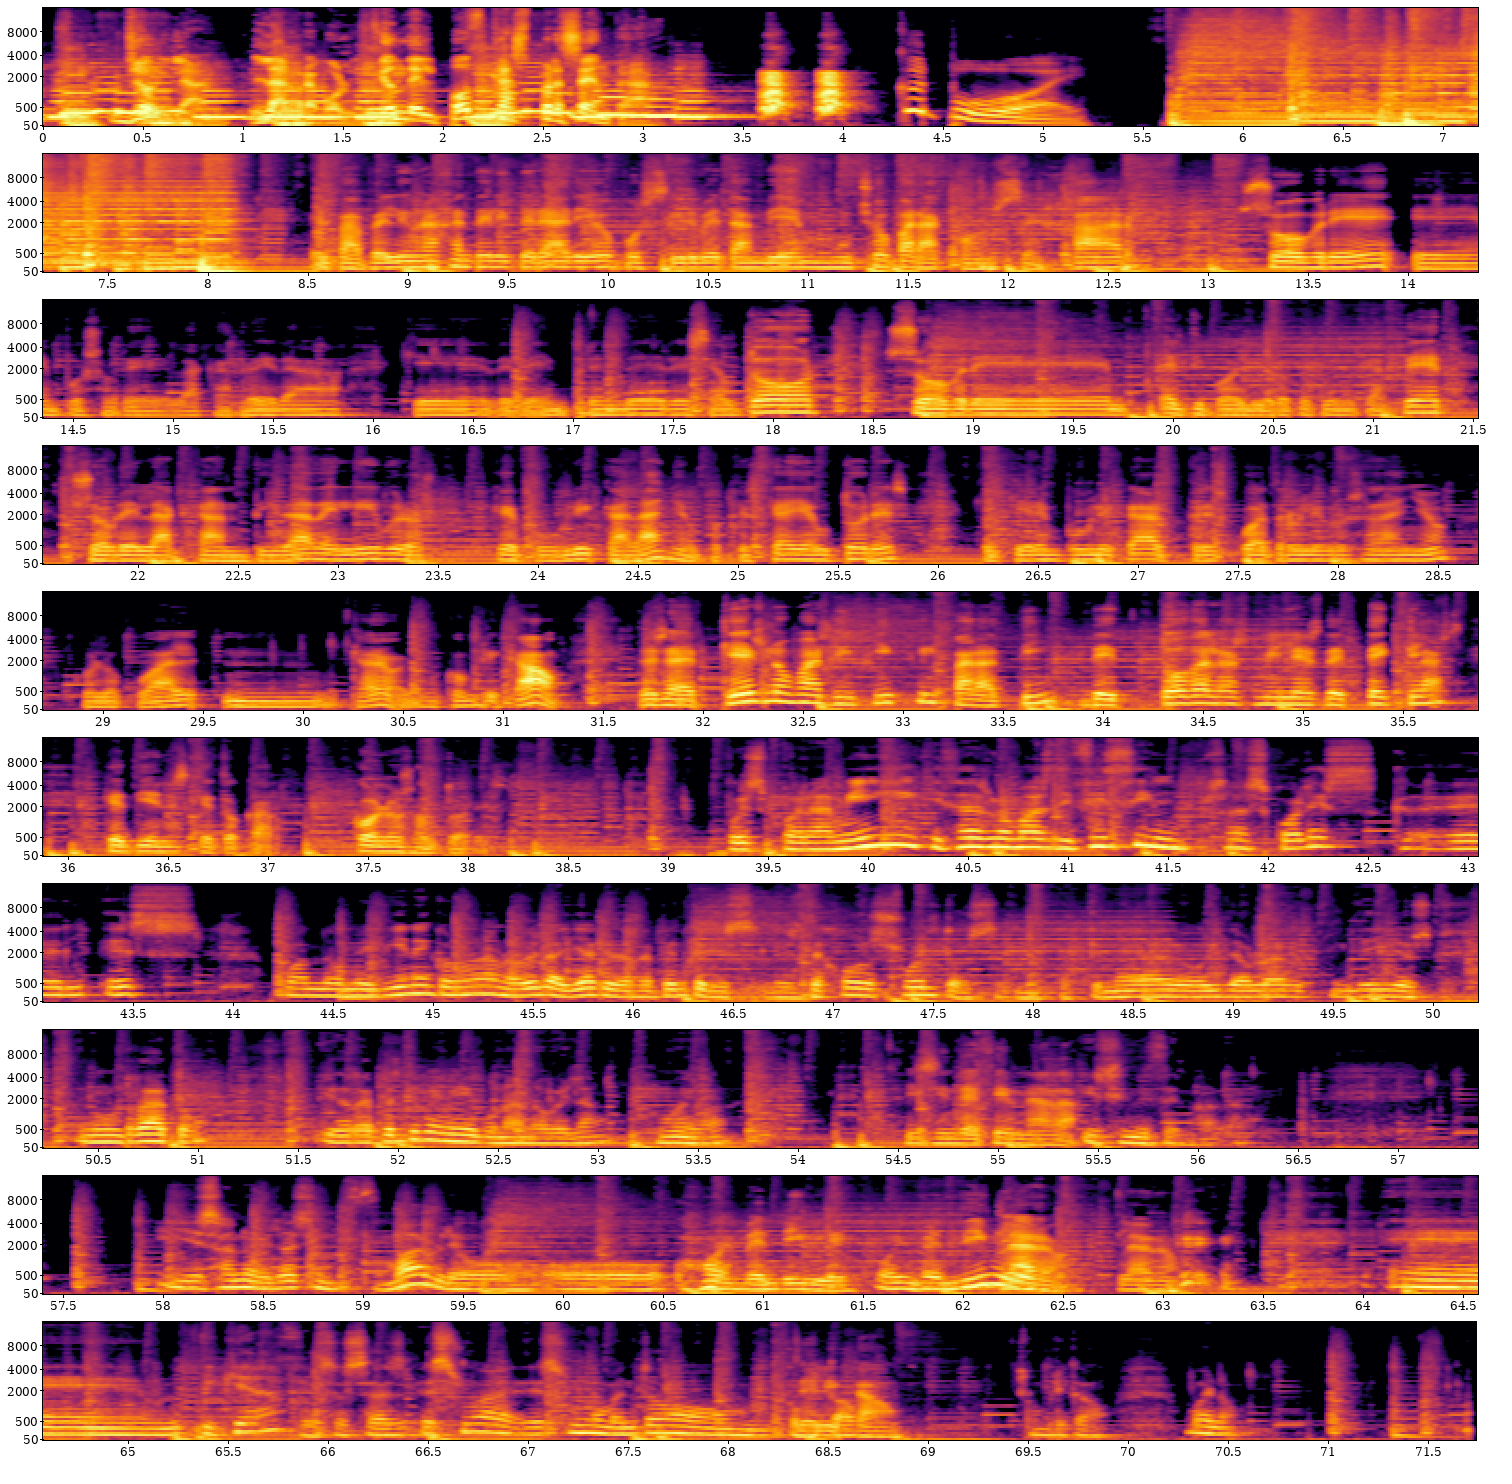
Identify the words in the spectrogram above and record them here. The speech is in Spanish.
Joyland, la revolución del podcast presenta. Good boy. El papel de un agente literario pues sirve también mucho para aconsejar sobre, eh, pues sobre la carrera que debe emprender ese autor, sobre el tipo de libro que tiene que hacer, sobre la cantidad de libros que publica al año, porque es que hay autores que quieren publicar 3, 4 libros al año, con lo cual, mmm, claro, es muy complicado. Entonces, a ver, ¿qué es lo más difícil para ti de todas las miles de teclas que tienes que tocar con los autores? Pues para mí quizás lo más difícil, ¿sabes cuál es? Es cuando me vienen con una novela ya que de repente les, les dejo sueltos, porque no he oído hablar de ellos en un rato, y de repente me vienen con una novela nueva. Y sin decir nada. Y sin decir nada. Y esa novela es infumable o... O, o invendible. O invendible. Claro, claro. eh, ¿Y qué haces? O sea, es, una, es un momento complicado. Delicado. Complicado. Bueno,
